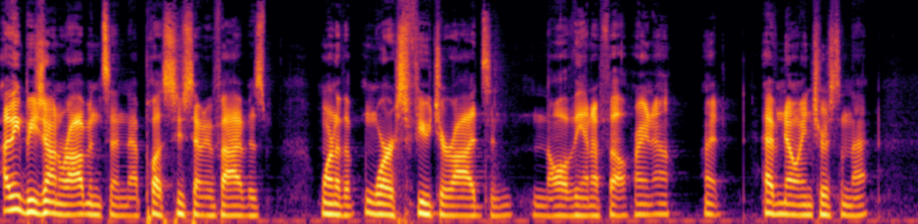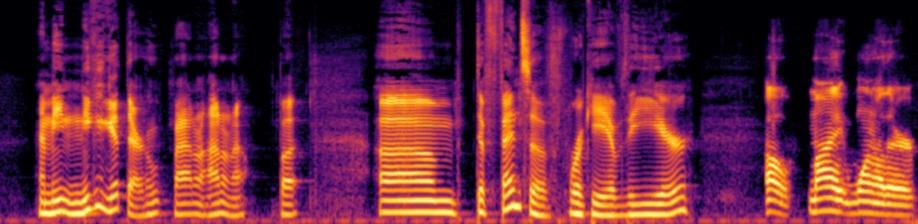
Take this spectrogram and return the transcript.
I think Bijan Robinson at plus two seventy five is one of the worst future odds in, in all of the NFL right now. I have no interest in that. I mean, he could get there. I don't. I don't know. But um, defensive rookie of the year. Oh, my one other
